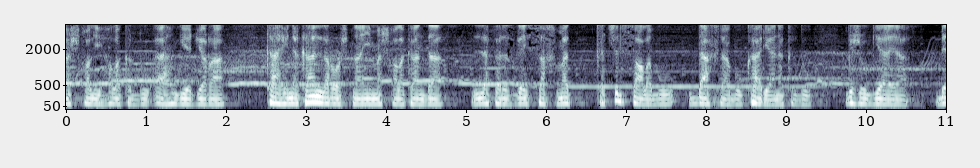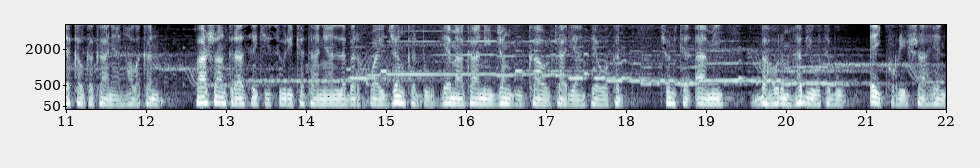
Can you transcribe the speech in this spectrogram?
مەشخەڵی هەڵەکرد و ئاهنگیە گێڕا کاهینەکان لە ڕۆشتنایی مەشخەڵەکاندا لە پەرستگەی سەخمەت کە چل ساڵە بوو داخرابوو کاریان نەکرد و گژ و گیایە بێ کەڵکەکانیان هەڵەکەن پاشان کراسێکی سووری کەتانیان لە بەرخوای جەنگ کرد و هێماکانی جەنگ و کاول کاریان پێوە کرد چونکە ئامی بە هورم هەبی وتبوو ئەی کوڕی شاهێن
